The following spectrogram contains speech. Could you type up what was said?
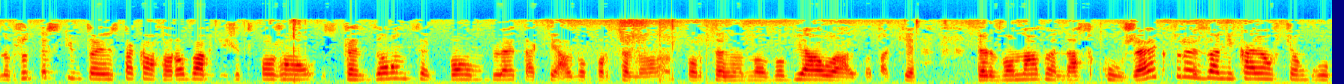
No przede wszystkim to jest taka choroba, gdzie się tworzą spędzące bąble, takie albo porcelanowo-białe, albo takie czerwonawe na skórze, które zanikają w ciągu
